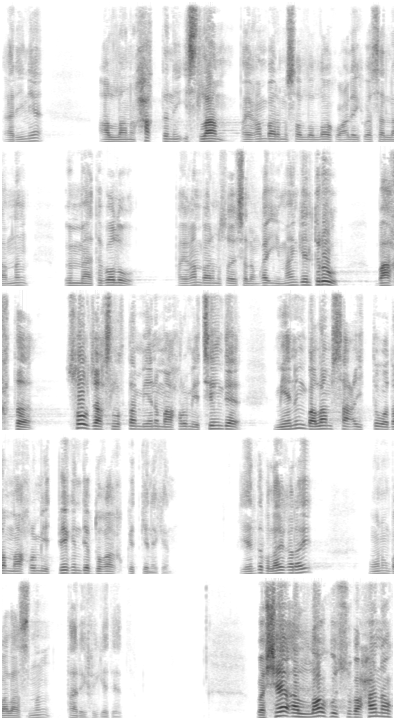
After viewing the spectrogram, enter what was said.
әрине алланың хақ діні ислам пайғамбарымыз саллаллаху алейхи уассаламның үммәті болу пайғамбарымыз саллаллаху алейхи иман келтіру бақыты. Сол жақсылықтан мені махрұм етсең де менің балам саидты одан махрұм етпегін деп дұға қылып кеткен екен. енді былай қарай оның баласының тарихы кетеді وشاء الله سبحانه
